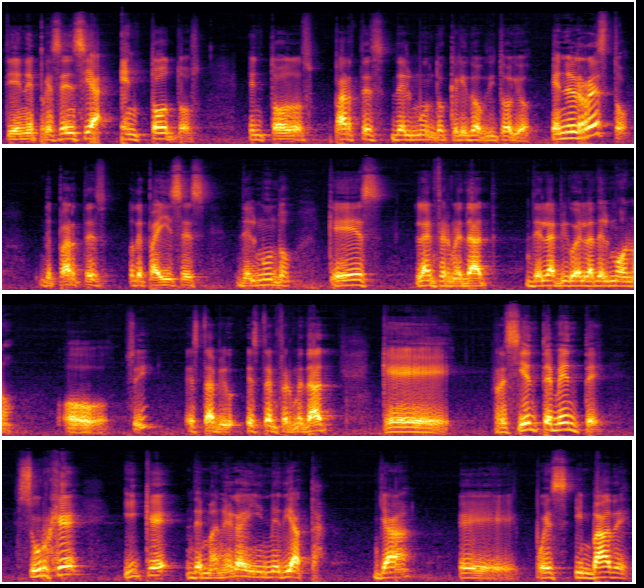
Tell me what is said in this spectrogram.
tiene presencia en todos, en todas partes del mundo, querido auditorio, en el resto de partes o de países del mundo, que es la enfermedad de la viruela del mono, o sí, esta, esta enfermedad que recientemente surge y que de manera inmediata ya eh, pues invade,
